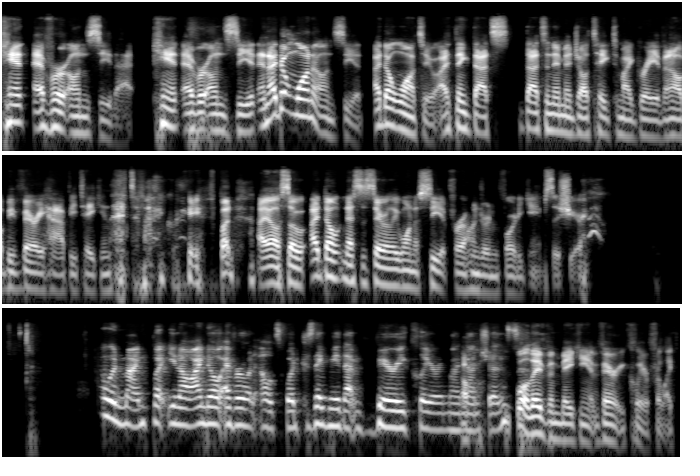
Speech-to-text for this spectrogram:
can't ever unsee that. Can't ever unsee it, and I don't want to unsee it. I don't want to. I think that's that's an image I'll take to my grave, and I'll be very happy taking that to my grave. But I also I don't necessarily want to see it for 140 games this year. I wouldn't mind, but you know, I know everyone else would because they've made that very clear in my Oh, mentions. Well, they've been making it very clear for like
